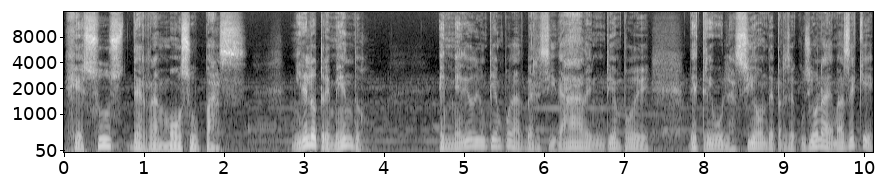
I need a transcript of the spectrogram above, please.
Jesús derramó su paz. Mire lo tremendo. En medio de un tiempo de adversidad, en un tiempo de, de, tribulación, de persecución, además de que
